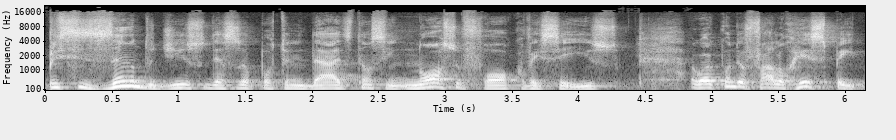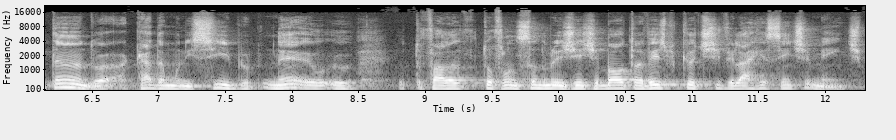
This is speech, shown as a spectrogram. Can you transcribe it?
precisando disso, dessas oportunidades. Então, assim, nosso foco vai ser isso. Agora, quando eu falo respeitando a cada município, né, eu estou falando, falando de Jetibá outra vez porque eu tive lá recentemente.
